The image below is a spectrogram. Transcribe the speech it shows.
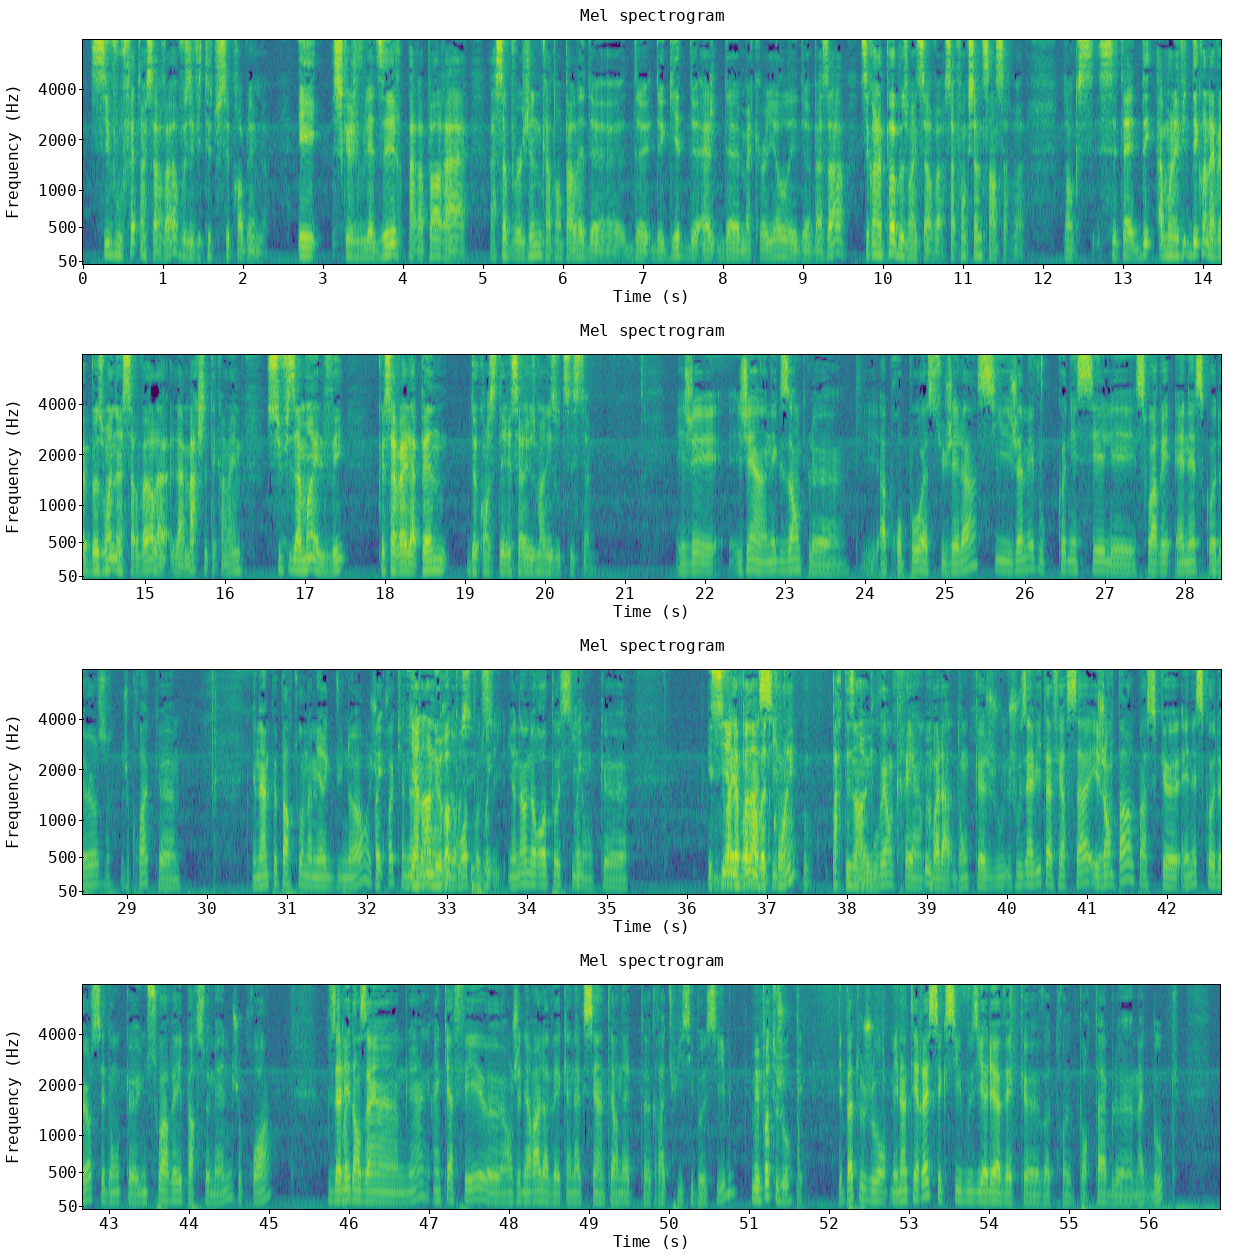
Si vous faites un serveur, vous évitez tous ces problèmes-là. Et ce que je voulais dire par rapport à, Subversion, quand on parlait de, de, Git, de, Mercurial et de Bazaar, c'est qu'on n'a pas besoin de serveur. Ça fonctionne sans serveur. Donc, c'était, à mon avis, dès qu'on avait besoin d'un serveur, la, la marche était quand même suffisamment élevée que ça valait la peine de considérer sérieusement les autres systèmes. Et j'ai un exemple euh, qui, à propos à ce sujet-là. Si jamais vous connaissez les soirées NS Coders, je crois que il y en a un peu partout en Amérique du Nord. Je Oui, crois qu'il il y en a en Europe aussi, Il y en a en Europe aussi. Oui. Donc, euh, Et Il s'il n'y en a pas dans votre coin, partez-en vous une. pouvez en créer un. voilà. Donc, euh, je, vous- je vous invite à faire ça. Et j'en parle parce que NS Coders, c'est donc une soirée par semaine, je crois. Vous allez Ouais. dans un, un- un café, euh, en général avec un accès Internet euh, gratuit si possible. Mais pas toujours. Et pas toujours. Mais l'intérêt, c'est que si vous y allez avec euh, votre portable MacBook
